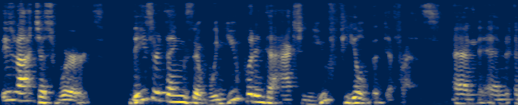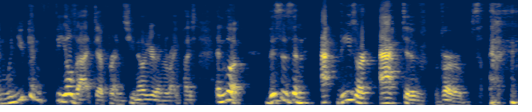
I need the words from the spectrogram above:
these are not just words. These are things that when you put into action, you feel the difference, and and and when you can feel that difference, you know you're in the right place. And look, this is an these are active verbs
